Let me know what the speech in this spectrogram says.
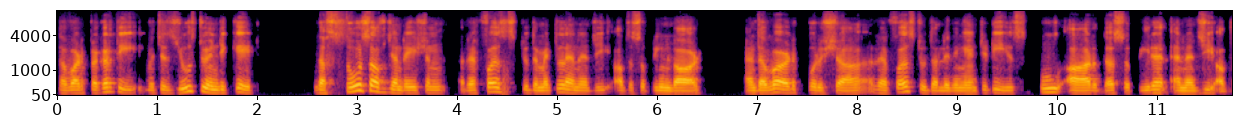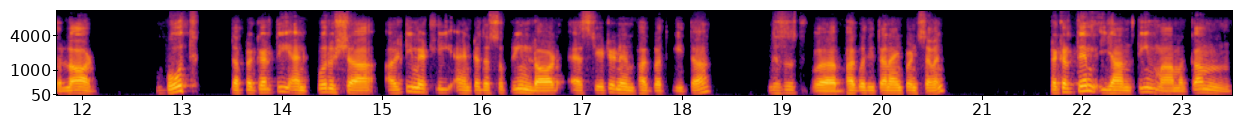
The word Prakriti, which is used to indicate the source of generation, refers to the mental energy of the Supreme Lord, and the word Purusha refers to the living entities who are the superior energy of the Lord. Both the Prakriti and Purusha ultimately enter the Supreme Lord as stated in Bhagavad Gita. This is uh, Bhagavad Gita 9.7. Prakritim yanti mamakam.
